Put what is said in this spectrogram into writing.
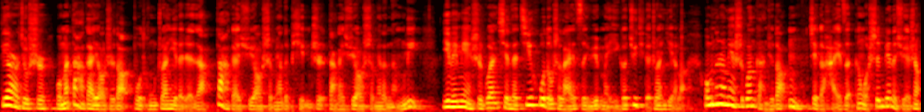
第二就是我们大概要知道不同专业的人啊，大概需要什么样的品质，大概需要什么样的能力。因为面试官现在几乎都是来自于每一个具体的专业了，我们能让面试官感觉到，嗯，这个孩子跟我身边的学生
